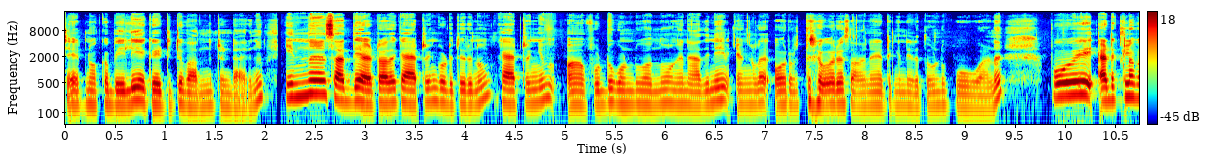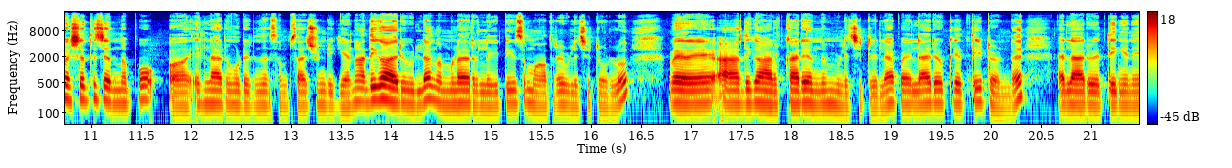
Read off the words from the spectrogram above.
ചേട്ടനൊക്കെ ബലിയൊക്കെ ഇട്ടിട്ട് വന്നിട്ടുണ്ടായിരുന്നു. ഇന്ന് സദ്യ കേട്ടോ അത് കാറ്ററിംഗ് കൊടുത്തിരുന്നു. കാറ്ററിങ്ങും ഫുഡ് കൊണ്ടുവന്നു. അങ്ങനെ അതിനെയും ഞങ്ങൾ ഓരോരുത്തർ ഓരോ സാധനമായിട്ട് ഇങ്ങനെ എടുത്തുകൊണ്ട് പോവുകയാണ് പോയി അടുക്കള വശത്ത് ചെന്നപ്പോൾ എല്ലാവരും കൂടി ഇരുന്ന് സംസാരിച്ചുകൊണ്ടിരിക്കുകയാണ് അധികം ആരുമില്ല. നമ്മളെ റിലേറ്റീവ്സ് മാത്രമേ വിളിച്ചിട്ടുള്ളൂ. വേറെ അധികം ആൾക്കാരെ ഒന്നും വിളിച്ചിട്ടില്ല. അപ്പോൾ എല്ലാവരും ഒക്കെ എത്തിയിട്ടുണ്ട്. എല്ലാവരും എത്തി ഇങ്ങനെ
